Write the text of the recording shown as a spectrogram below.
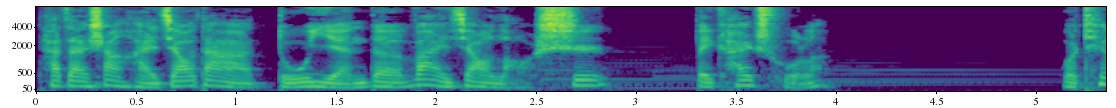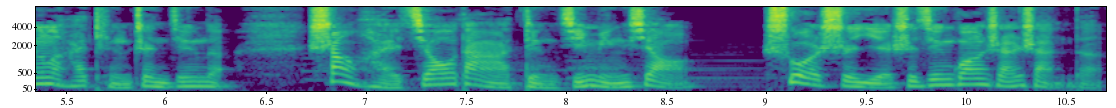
他在上海交大读研的外教老师被开除了。我听了还挺震惊的。上海交大顶级名校，硕士也是金光闪闪的，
